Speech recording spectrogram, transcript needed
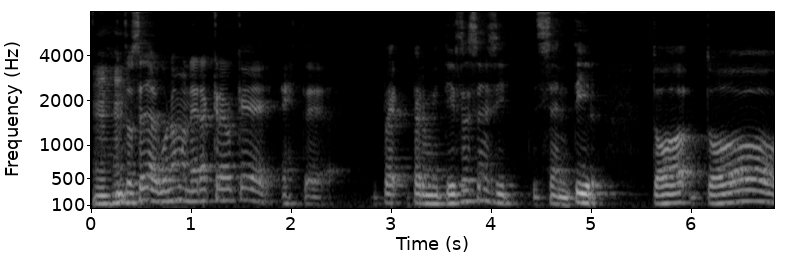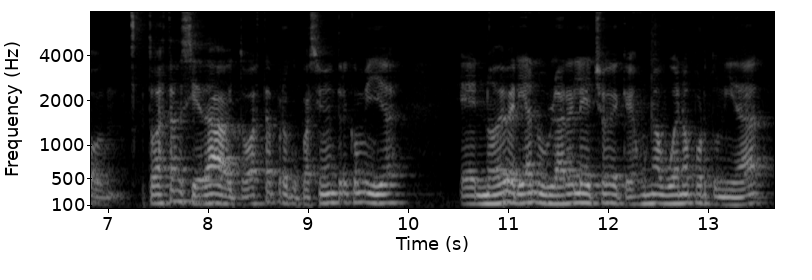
Entonces, de alguna manera creo que este, permitirse sentir todo, todo, toda esta ansiedad y toda esta preocupación, entre comillas, eh, no debería nublar el hecho de que es una buena oportunidad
